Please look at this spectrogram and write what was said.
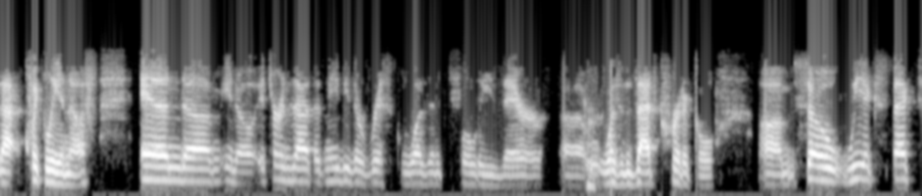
that quickly enough, and um, you know it turns out that maybe the risk wasn't fully there, uh, wasn't that critical. Um, so we expect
